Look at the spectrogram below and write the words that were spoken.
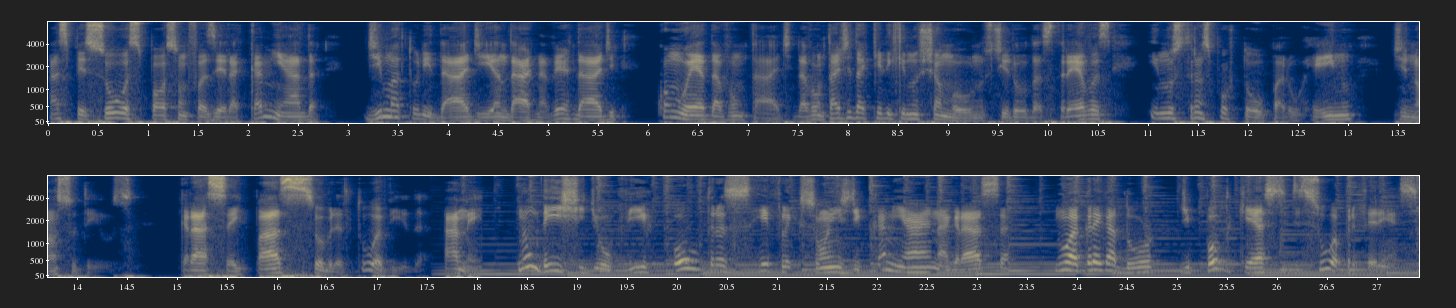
as pessoas possam fazer a caminhada de maturidade e andar na verdade, como é da vontade, da vontade daquele que nos chamou, nos tirou das trevas e nos transportou para o reino de nosso Deus. Graça e paz sobre a tua vida. Amém. Não deixe de ouvir outras reflexões de caminhar na graça no agregador de podcast de sua preferência.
